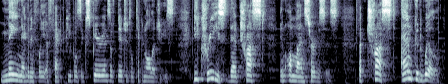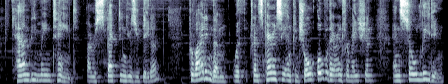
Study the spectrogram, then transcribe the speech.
may negatively affect people's experience of digital technologies, decrease their trust in online services. But trust and goodwill can be maintained by respecting user data, providing them with transparency and control over their information, and so leading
